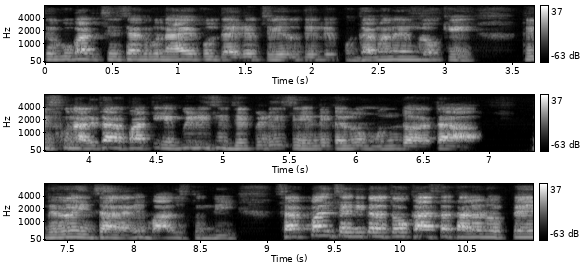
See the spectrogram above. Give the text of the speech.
తిరుగుబాటు చేసేందుకు నాయకులు ధైర్యం చేయరు. దీన్ని గమనంలోకి తీసుకున్న అధికార పార్టీ ఎంపీడీసీ జెడ్పీడీసీ ఎన్నికలను ముందట నిర్వహించాలని భావిస్తుంది. సర్పంచ్ ఎన్నికలతో కాస్త తలనొప్పే.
